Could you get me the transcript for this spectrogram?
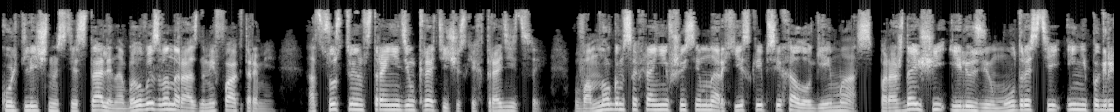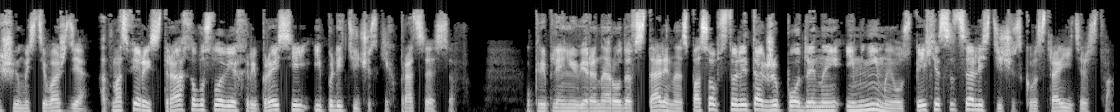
Культ личности Сталина был вызван разными факторами. Отсутствием в стране демократических традиций, во многом сохранившейся монархистской психологией масс, порождающей иллюзию мудрости и непогрешимости вождя, атмосферой страха в условиях репрессий и политических процессов. Укреплению веры народа в Сталина способствовали также подлинные и мнимые успехи социалистического строительства.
